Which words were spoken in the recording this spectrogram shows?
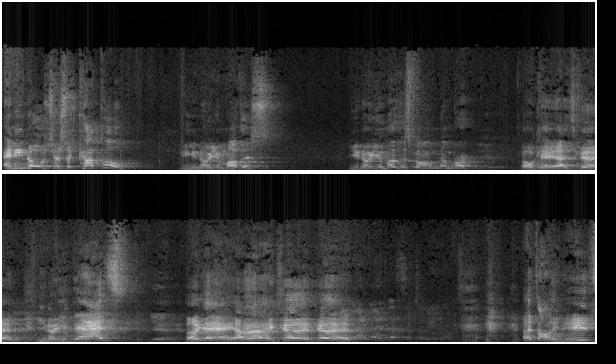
And he knows just a couple. Do you know your mother's? You know your mother's phone number? Yeah. Okay, that's good. You know your dad's? Yeah. Okay, all right, good, good. That's all he needs.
